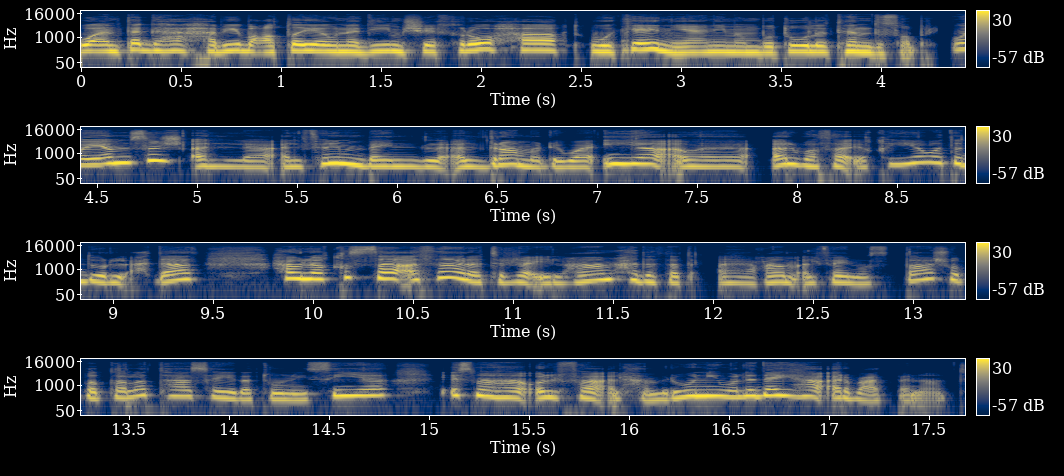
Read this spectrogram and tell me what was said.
وأنتجها حبيب عطية ونديم شيخ روحة وكان يعني من بطولة هند صبري. ويمزج الفيلم بين الدراما الروائية الوثائقية وتدور الأحداث حول قصة أثارت الرأي العام حدثت عام 2016 وبطلتها سيدة تونسية اسمها ألفا الحمروني ولديها أربعة بنات.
